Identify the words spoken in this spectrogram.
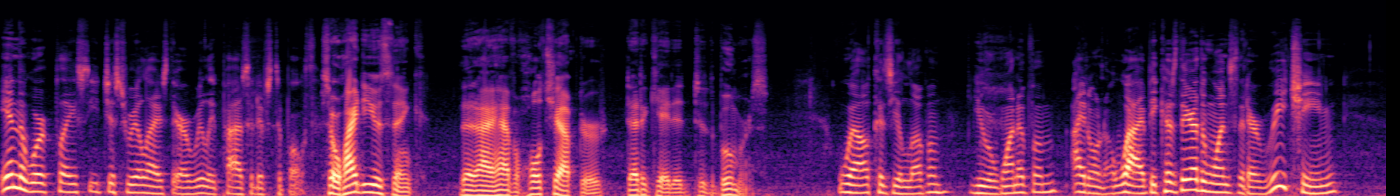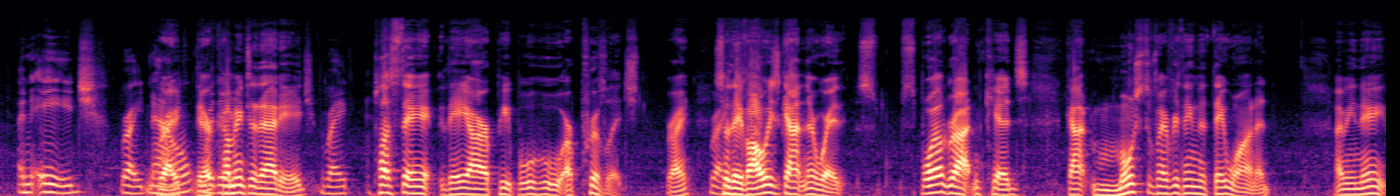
in the workplace, you just realize there are really positives to both. So why do you think that I have a whole chapter dedicated to the boomers? Well, because you love them. You were one of them. I don't know why. Because they're the ones that are reaching an age right now. right? They're they- coming to that age. Right. Plus, they they are people who are privileged, right? right? So they've always gotten their way. S- spoiled, rotten kids got most of everything that they wanted. I mean, they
